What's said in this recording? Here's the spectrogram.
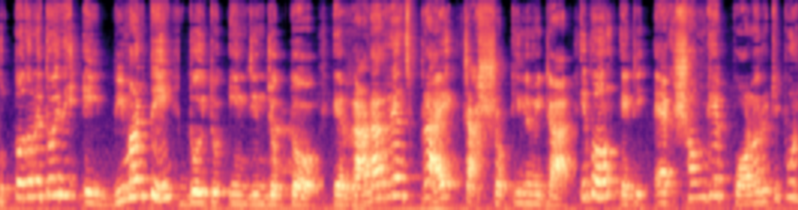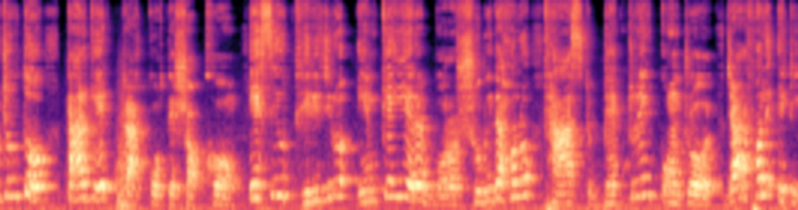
উৎপাদনে তৈরি এই বিমানটি দ্বৈত ইঞ্জিন যুক্ত এর রাডার রেঞ্জ প্রায় চারশো কিলোমিটার এবং এটি একসঙ্গে পনেরোটি পর্যন্ত টার্গেট ট্র্যাক করতে সক্ষম। এসইউ থ্রি জিরো এমকেআই এর বড় সুবিধা হলো থ্রাস্ট ভেক্টরিং কন্ট্রোল যার ফলে এটি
